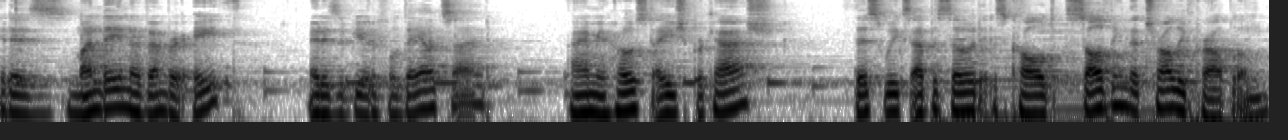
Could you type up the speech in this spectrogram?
It is Monday, November 8th. It is a beautiful day outside. I am your host, Aish Prakash. This week's episode is called Solving the Trolley Problem,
